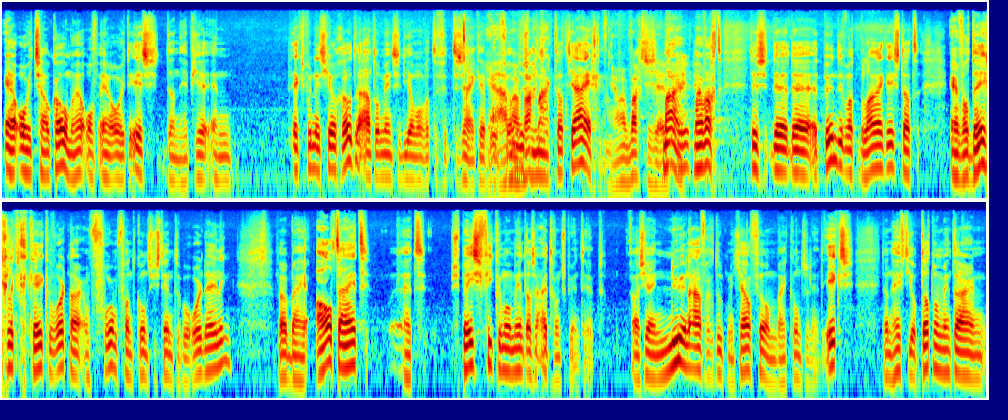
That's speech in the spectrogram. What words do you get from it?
er ooit zou komen of er ooit is, dan heb je een exponentieel groter aantal mensen die allemaal wat te, te zeiken hebben. Ja, in film, dus wacht. maak dat je eigen. Ja, maar wacht eens even. Maar, maar wacht. Dus de, de, het punt wat belangrijk is, dat er wel degelijk gekeken wordt naar een vorm van consistente beoordeling. Waarbij je altijd het specifieke moment als uitgangspunt hebt. Als jij nu een aanvraag doet met jouw film bij consulent X, dan heeft hij op dat moment daar een,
